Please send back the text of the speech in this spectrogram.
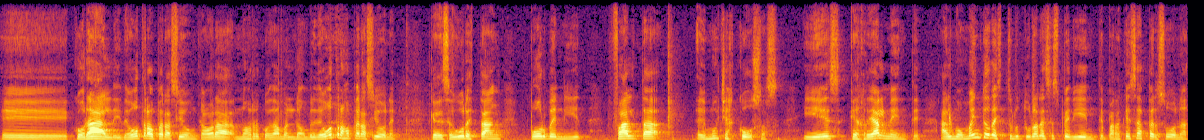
eh, Coral y de otra operación, que ahora no recordamos el nombre, de otras operaciones que de seguro están por venir, falta eh, muchas cosas. Y es que realmente al momento de estructurar ese expediente para que esas personas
